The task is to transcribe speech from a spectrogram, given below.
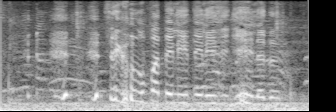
Siguro pa tili-tili si Jayla doon.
